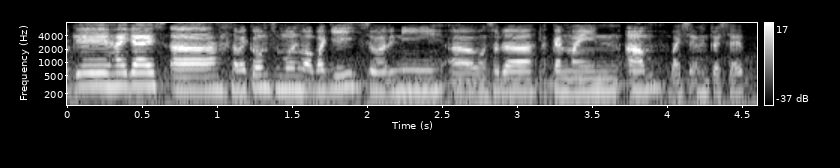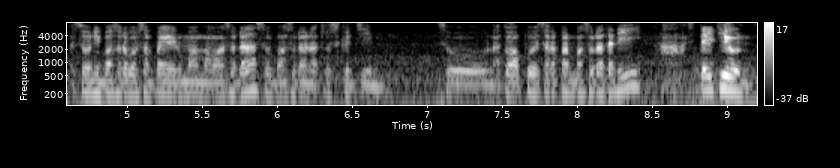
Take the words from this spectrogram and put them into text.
Okay, hi guys. Uh, Assalamualaikum semua. Selamat pagi. So hari ni uh, Bang Soda akan main arm bicep and tricep. So ni Bang Soda baru sampai rumah Mak Bang Soda. So Bang Soda nak terus ke gym. So nak tahu apa sarapan Bang Soda tadi? Stay tune.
